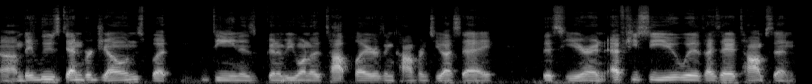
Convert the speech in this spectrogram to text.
Um, they lose Denver Jones, but Dean is going to be one of the top players in Conference USA this year, and FGCU with Isaiah Thompson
